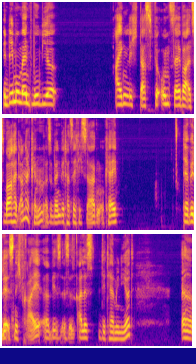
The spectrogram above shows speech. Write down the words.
in dem Moment, wo wir eigentlich das für uns selber als Wahrheit anerkennen, also wenn wir tatsächlich sagen, okay, der Wille ist nicht frei, äh, es ist alles determiniert, äh,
